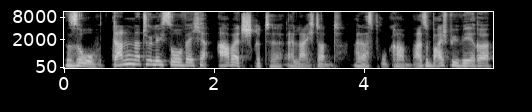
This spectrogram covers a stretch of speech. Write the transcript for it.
So, dann natürlich so, welche Arbeitsschritte erleichternd das Programm. Also Beispiel wäre,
